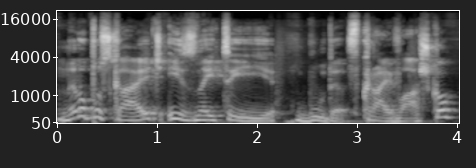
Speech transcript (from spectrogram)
не випускають і знайти її буде вкрай важко,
